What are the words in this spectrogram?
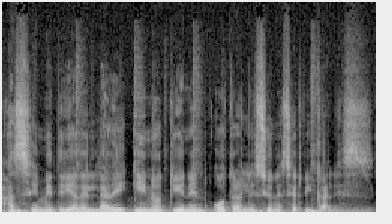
asimetría del LADI y no tienen otras lesiones cervicales.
